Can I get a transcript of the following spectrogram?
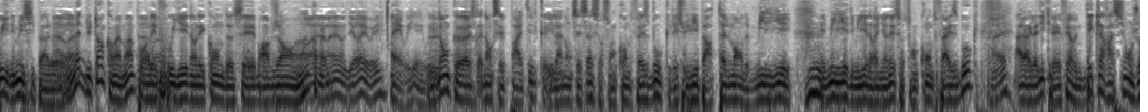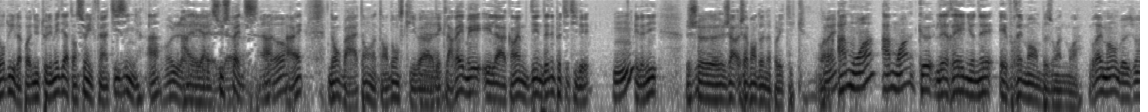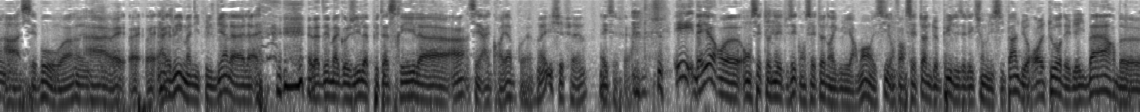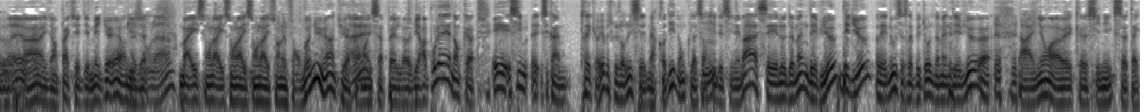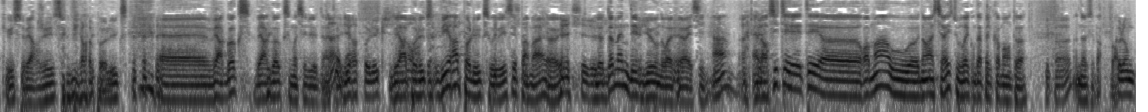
oui, les municipales. Ah ouais. Ils mettent du temps quand même hein, pour Ah aller ouais. fouiller dans les comptes de ces braves gens. Hein, ouais, quand même. ouais, on dirait, oui. Eh oui, eh oui. Donc, euh, donc c'est paraît-il qu'il a annoncé ça sur son compte Facebook. Il est suivi par tellement de milliers et milliers et milliers de réunionnais sur son compte Facebook. Ouais. Alors, il a dit qu'il allait faire une déclaration aujourd'hui. Il a prévenu tous les médias. Attention, il fait un teasing. Hein Oh là Ah, il y a là suspense. là. hein. Alors Ah ouais. Donc, bah, attends, attendons ce qu'il va déclarer. Mais il a quand même donné une petite idée. Hmm Il a dit, j'abandonne la politique. Voilà. À moins, à moins que les Réunionnais aient vraiment besoin de moi. Vraiment besoin de... Ah, c'est beau, hein. Ouais, ah, ouais, ouais, ouais. Ah, lui, il manipule bien la, la, la démagogie, la putasserie, la, hein. C'est incroyable, quoi. Ouais, il sait faire. Et il sait faire. Et d'ailleurs, euh, on s'étonnait, tu sais qu'on s'étonne régulièrement ici, enfin on s'étonne depuis les élections municipales du retour des vieilles barbes. euh, Ouais, hein. Ils n'ont pas que c'était meilleurs. Ils mais- sont là? Bah ils sont là, ils sont là, ils sont là, ils sont là, ils sont revenus. Hein, tu as comment il s'appelle euh, Vira Poulet. Donc euh, et si- euh, c'est quand même très curieux parce qu'aujourd'hui c'est mercredi, donc la sortie Mhm. des cinémas, c'est le domaine des vieux, des dieux. Et nous, ce serait plutôt le domaine des vieux. euh, la Réunion avec euh, Cynix, Tacus, Verjus, Virapollux, euh, Vergox, Vergox. Moi c'est le Ah. Virapollux, Oh. Virapollux, oui, oui, c'est pas mal. oui. Le domaine des vieux, on devrait faire ici. Hein Alors, si t'es étais, euh, romain ou euh, dans la série, tu voudrais qu'on t'appelle comment, toi? C'est pas... hein. Non, c'est pas. Bon. Colom-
